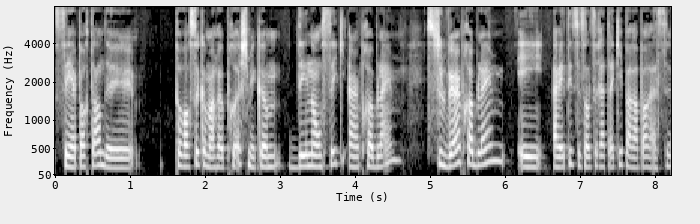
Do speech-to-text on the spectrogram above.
c'est- important de pas voir ça comme un reproche, mais comme dénoncer qu'il y a un problème, soulever un problème et arrêter de se sentir attaqué par rapport à ça.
